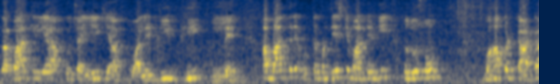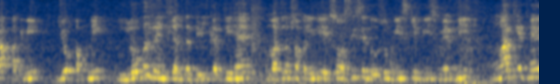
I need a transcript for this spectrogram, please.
व्यापार के लिए आपको चाहिए कि आप क्वालिटी भी लें। अब बात करें उत्तर प्रदेश के मार्केट की तो दोस्तों, वहाँ पर टाटा अग्नि जो अपनी लोअर रेंज के अंदर डील करती है मतलब समझ लीजिए 180 से 220 के बीच में भी मार्केट है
